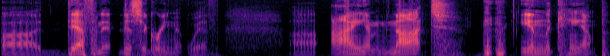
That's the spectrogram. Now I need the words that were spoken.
uh, definite disagreement with. Uh, I am not in the camp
